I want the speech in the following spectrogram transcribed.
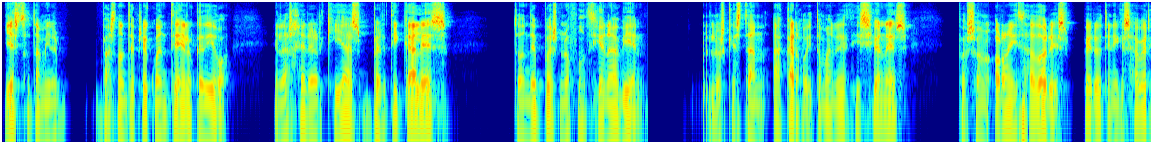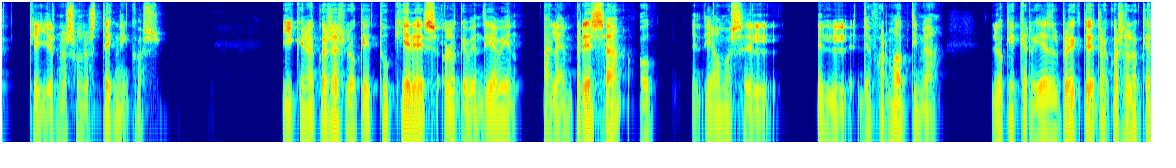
Y esto también es bastante frecuente en lo que digo, en las jerarquías verticales, donde pues no funciona bien. Los que están a cargo y toman decisiones pues son organizadores, pero tiene que saber que ellos no son los técnicos. Y que una cosa es lo que tú quieres o lo que vendría bien a la empresa o digamos el, de forma óptima lo que querrías del proyecto y otra cosa lo que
